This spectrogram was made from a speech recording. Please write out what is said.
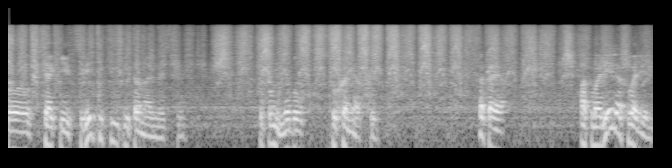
э, всякие цветики и тональности. Чтобы он не был сухомяткой. Такая акварель-акварель.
